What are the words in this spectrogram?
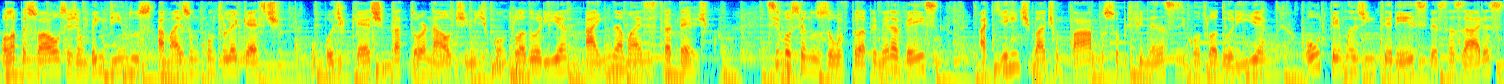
Olá pessoal, sejam bem-vindos a mais um ControllerCast, o podcast para tornar o time de controladoria ainda mais estratégico. Se você nos ouve pela primeira vez, aqui a gente bate um papo sobre finanças e controladoria ou temas de interesse dessas áreas,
